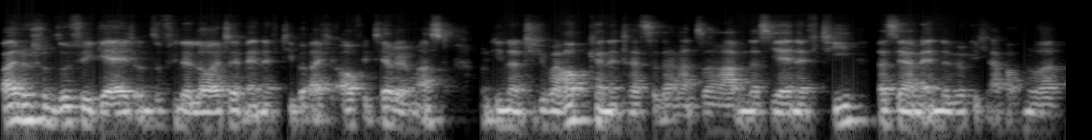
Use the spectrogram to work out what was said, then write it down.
weil du schon so viel Geld und so viele Leute im NFT-Bereich auf Ethereum hast und die natürlich überhaupt kein Interesse daran zu haben, dass ihr NFT, das ja am Ende wirklich einfach nur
